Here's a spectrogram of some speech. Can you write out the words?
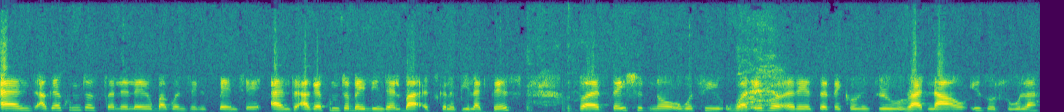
And akekho umuntu oziceleleyo uba kwenzeke kube nje and akekho umuntu obeyilindele uba it's going to be like this. But they should know ukuthi whatever it is that they're going through right now izodlula.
